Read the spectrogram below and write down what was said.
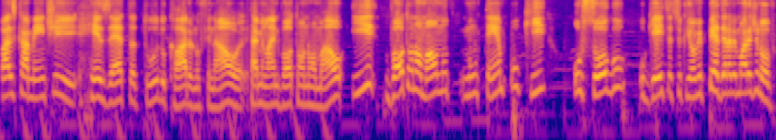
basicamente reseta tudo, claro, no final, timeline volta ao normal e volta ao normal no, num tempo que o Sogo, o Gates e a Tsukiyomi perderam a memória de novo.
